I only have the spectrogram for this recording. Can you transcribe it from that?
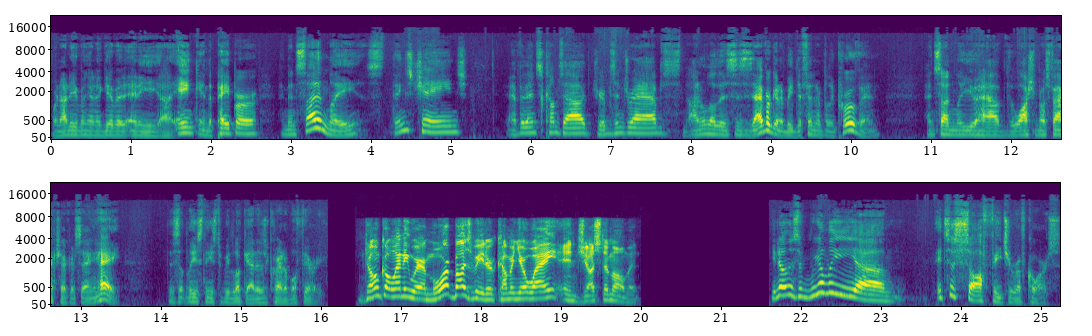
We're not even going to give it any uh, ink in the paper. And then suddenly things change evidence comes out, dribs and drabs. I don't know this is ever going to be definitively proven. And suddenly you have the Washington Post fact checker saying, hey, this at least needs to be looked at as a credible theory. Don't go anywhere. More Buzzmeter coming your way in just a moment. You know, there's a really, um, it's a soft feature, of course,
